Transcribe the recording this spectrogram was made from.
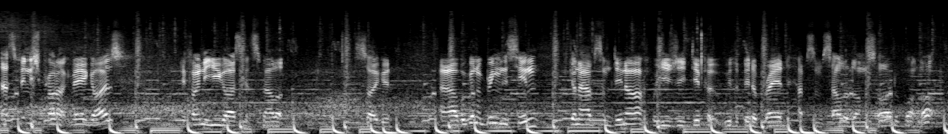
That's finished product there guys. If only you guys could smell it. So good. Uh, we're gonna bring this in, gonna have some dinner. We usually dip it with a bit of bread, have some salad on the side and whatnot.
